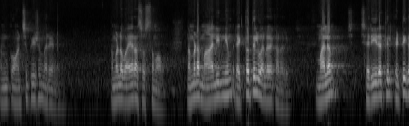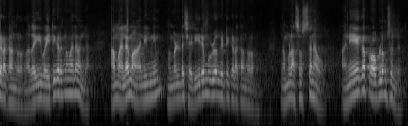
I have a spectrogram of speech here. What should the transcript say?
നമുക്ക് കോൺസ്റ്റിപ്യൂഷൻ വരേണ്ടത് നമ്മളുടെ വയർ അസ്വസ്ഥമാവും. നമ്മുടെ മാലിന്യം രക്തത്തിൽ വളരെ കലരും. മലം ശരീരത്തിൽ കെട്ടിക്കിടക്കാൻ തുടങ്ങും. അതായത് ഈ വയറ്റിൽ കിടക്കുന്ന മലമല്ല. ആ മല മാലിന്യം നമ്മളുടെ ശരീരം മുഴുവൻ കെട്ടിക്കിടക്കാൻ തുടങ്ങും. നമ്മൾ അസ്വസ്ഥനാവും. അനേക പ്രോബ്ലംസ് ഉണ്ട്.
